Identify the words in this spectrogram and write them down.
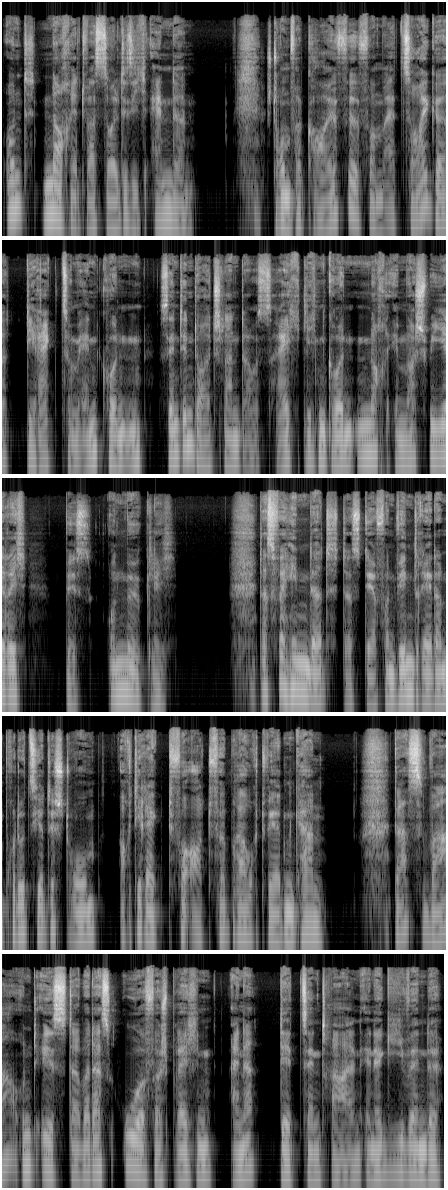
Und noch etwas sollte sich ändern. Stromverkäufe vom Erzeuger direkt zum Endkunden sind in Deutschland aus rechtlichen Gründen noch immer schwierig bis unmöglich. Das verhindert, dass der von Windrädern produzierte Strom auch direkt vor Ort verbraucht werden kann. Das war und ist aber das Urversprechen einer dezentralen Energiewende.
